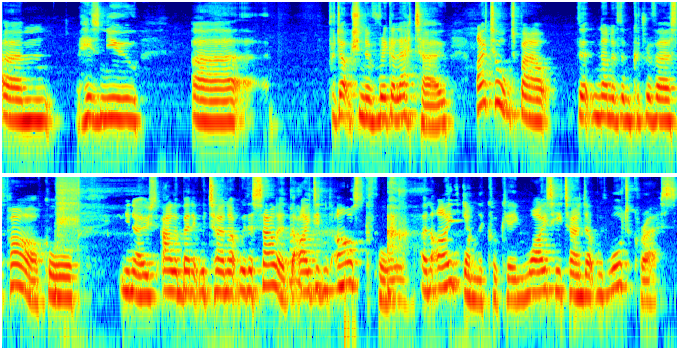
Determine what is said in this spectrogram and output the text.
um, his new uh, production of Rigoletto. I talked about that none of them could reverse park, or you know, Alan Bennett would turn up with a salad that I didn't ask for, and I've done the cooking. Why has he turned up with watercress?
